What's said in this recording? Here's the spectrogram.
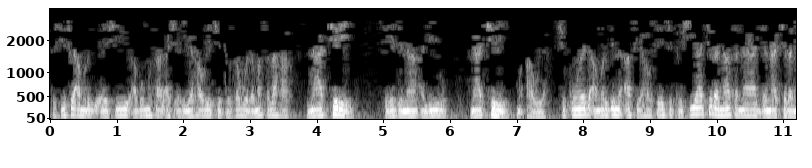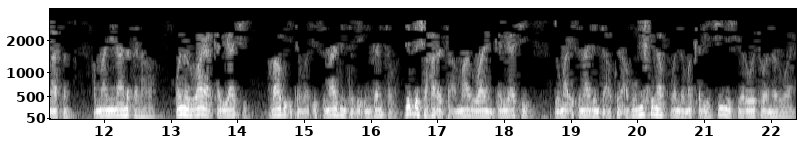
To shi sai Amr shi Abu Musa al-Ash'ari ya hawo ya ce to saboda maslaha na cire Sayyidina Aliyu na cire Muawiya. Shi kuma da Amr bin As ya hausa ya ce to shi ya cire nasa na da na cire nasa amma ni na nada nawa. Wannan ruwaya ƙarya ce. Babu ita ba isnadin ta bai inganta ba. Duk da shahararta amma ruwayan ƙarya ce. Domin isnadin ta akwai Abu Mushnaf wanda makareci ne shi ya wannan ruwaya.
